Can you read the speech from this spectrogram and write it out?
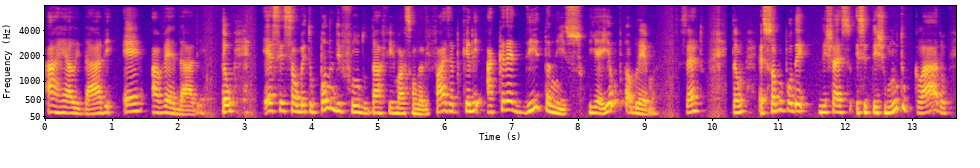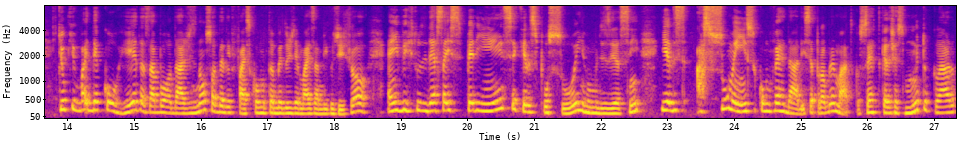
a realidade, é a verdade. Então, essencialmente, o pano de fundo da afirmação que ele faz é porque ele acredita nisso. E aí é um problema certo? Então, é só para poder deixar esse texto muito claro que o que vai decorrer das abordagens, não só dele faz, como também dos demais amigos de Jó, é em virtude dessa experiência que eles possuem, vamos dizer assim, e eles assumem isso como verdade. Isso é problemático, certo? Quero deixar isso muito claro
